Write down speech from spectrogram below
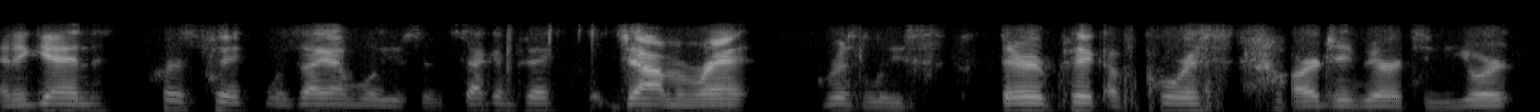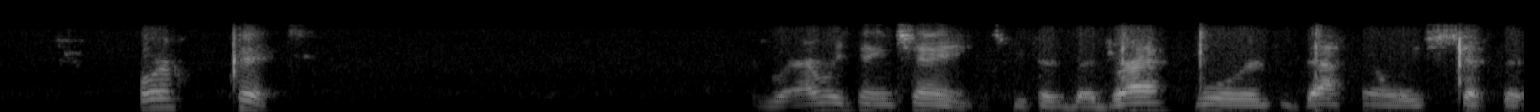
And again, first pick was Zion Williamson. Second pick, Ja Morant, Grizzlies. Third pick, of course, RJ Barrett to New York. Fourth pick where everything changed because the draft board definitely shifted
